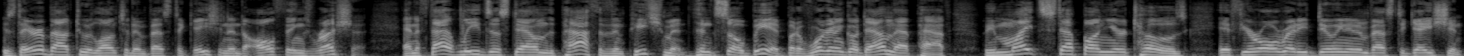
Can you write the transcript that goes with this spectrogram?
is they're about to launch an investigation into all things Russia. And if that leads us down the path of impeachment, then so be it. But if we're going to go down that path, we might step on your toes if you're already doing an investigation.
